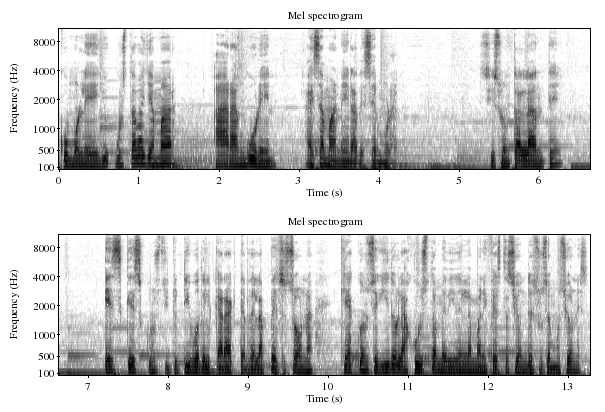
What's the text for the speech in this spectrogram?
como le gustaba llamar a Aranguren a esa manera de ser moral. Si es un talante, es que es constitutivo del carácter de la persona que ha conseguido la justa medida en la manifestación de sus emociones.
